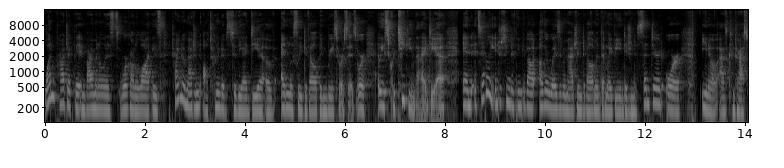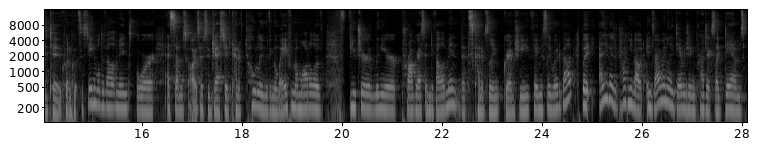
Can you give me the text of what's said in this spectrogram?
One project that environmentalists work on a lot is trying to imagine alternatives to the idea of endlessly developing resources, or at least critiquing that idea. And it's definitely interesting to think about other ways of imagining development that might be indigenous centered, or, you know, as contrasted to quote unquote sustainable development, or as some scholars have suggested, kind of totally moving away from a model of future linear progress and development. That's kind of something Gramsci famously wrote about. But as you guys are talking about, environmentally damaging projects like dams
